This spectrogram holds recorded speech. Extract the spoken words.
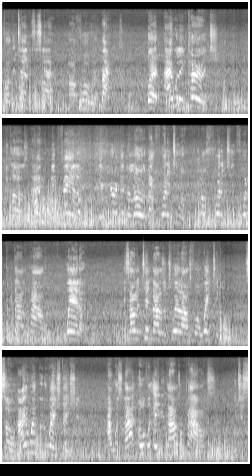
for the tandems to slide uh, forward or backwards. But I will encourage, because I'm a big fan of, if you're getting a load about 42 or close to 42, 43,000 pounds, weigh it up. It's only $10 or $12 for a weight ticket. So I went through the weigh station. I was not over 80,000 pounds, which is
